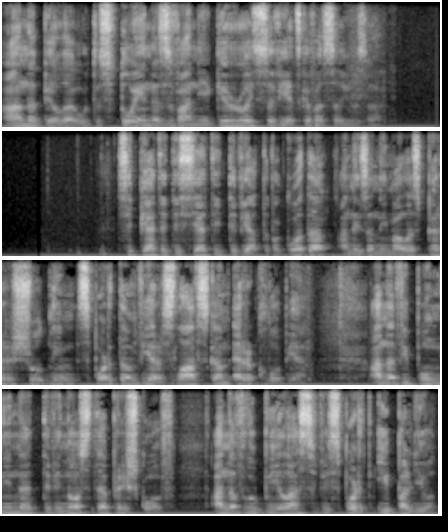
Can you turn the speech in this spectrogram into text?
она была удостоена звания Герой Советского Союза. С 59 года она занималась парашютным спортом в Ярославском аэроклубе. Она выполнила 90 прыжков. Она влюбилась в спорт и полет.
